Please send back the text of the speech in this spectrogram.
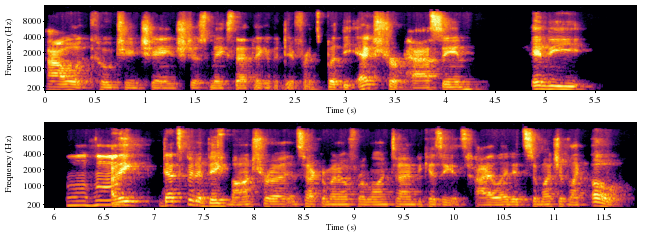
how a coaching change just makes that big of a difference, but the extra passing and the Mm-hmm. I think that's been a big mantra in Sacramento for a long time because it gets highlighted so much of like, oh,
